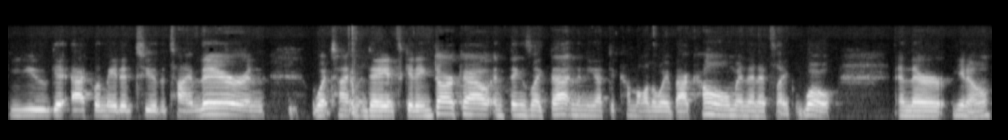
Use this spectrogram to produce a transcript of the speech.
you get acclimated to the time there and what time of day it's getting dark out and things like that. And then you have to come all the way back home and then it's like, whoa. And they're, you know,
